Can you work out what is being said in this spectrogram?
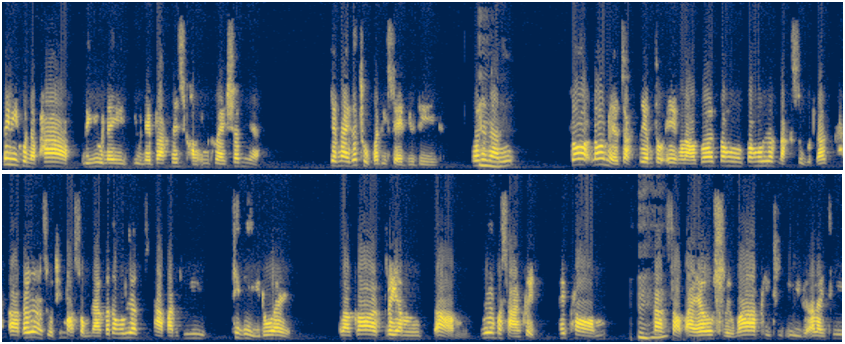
ไม่มีคุณภาพหรืออยู่ในอยู่ใน blacklist ของ immigration เนี่ยยังไงก็ถูกปฏิเสธอยู่ดี เพราะฉะนั้นก็นอกเหนือจากเตรียมตัวเองเราก็ต้องต้องเลือกหลักสูตรแล้วต้องเลือกหลักสูตรที่เหมาะสมแล้วก็ต้องเลือกสถาบันที่ที่ดีด้วย แล้วก็เตรียมเรื่องภาษาอังกฤษให้พร้อม การสอบ IELTS หรือว่า PTE หรืออะไรที่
